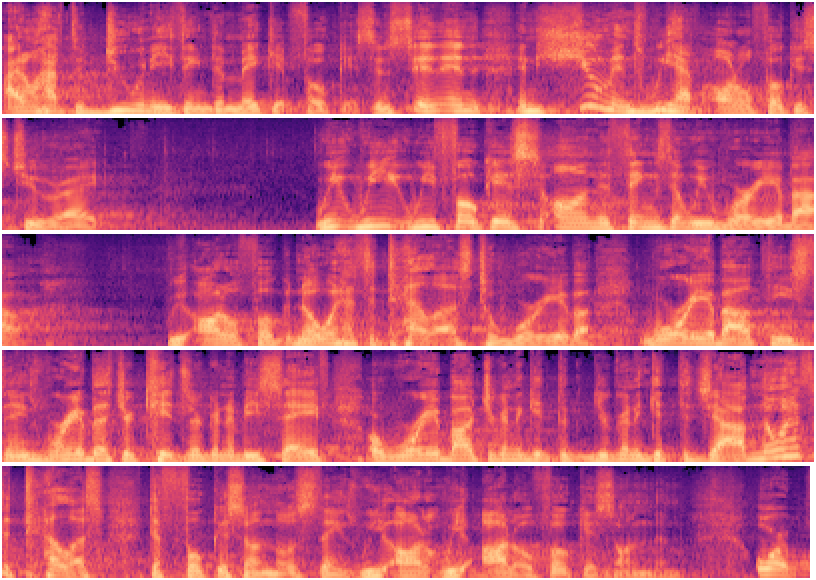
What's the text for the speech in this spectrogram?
I don't have to do anything to make it focus. And, and, and humans, we have autofocus too, right? We, we, we focus on the things that we worry about. We autofocus. No one has to tell us to worry about worry about these things. Worry about your kids are going to be safe, or worry about you're going to get the, you're going to get the job. No one has to tell us to focus on those things. We auto we auto focus on them, or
